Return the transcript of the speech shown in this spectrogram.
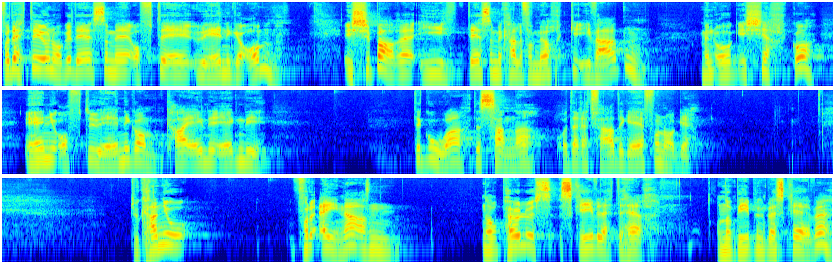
For dette er jo noe det som vi ofte er uenige om. Ikke bare i det som vi kaller for mørket i verden, men òg i kirka er en jo ofte uenige om hva egentlig, egentlig det gode, det sanne og det rettferdige er for noe. Du kan jo for det ene altså, Når Paulus skriver dette her, Og når Bibelen ble skrevet,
